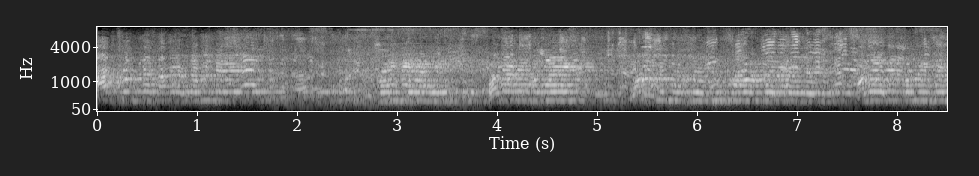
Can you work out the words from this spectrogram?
আজ সন্ধ্যা তাদের দাবিতে অনেক সময় অনেক শ্রমিকের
